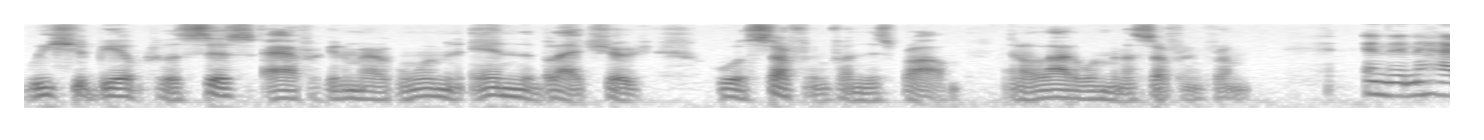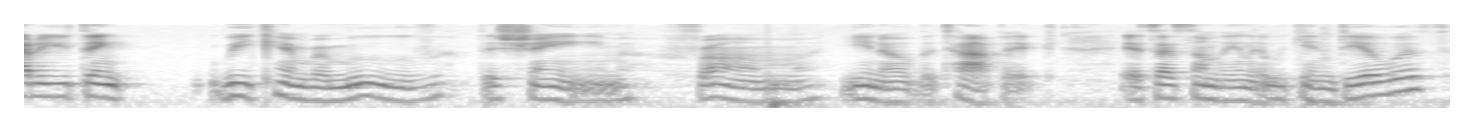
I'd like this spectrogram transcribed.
we should be able to assist African American women in the black church who are suffering from this problem. And a lot of women are suffering from it. And then how do you think we can remove the shame from, you know, the topic? Is that something that we can deal with,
